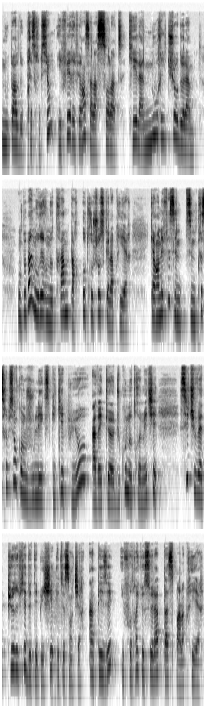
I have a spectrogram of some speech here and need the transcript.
nous parle de prescription, il fait référence à la salat, qui est la nourriture de l'âme. On ne peut pas nourrir notre âme par autre chose que la prière. Car en effet, c'est une, prescription, comme je vous l'ai expliqué plus haut, avec euh, du coup notre métier. Si tu veux être purifié de tes péchés et te sentir apaisé, il faudra que cela passe par la prière.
